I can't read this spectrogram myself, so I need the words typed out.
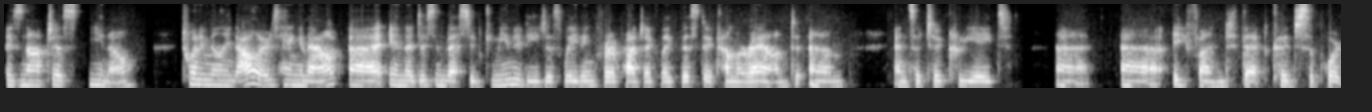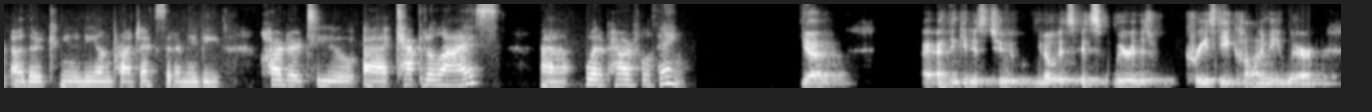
is not just you know twenty million dollars hanging out uh, in a disinvested community just waiting for a project like this to come around. Um, and so to create uh, uh, a fund that could support other community-owned projects that are maybe harder to uh, capitalize. Uh, what a powerful thing. Yeah, I, I think it is too. You know, it's, it's, we're in this crazy economy where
